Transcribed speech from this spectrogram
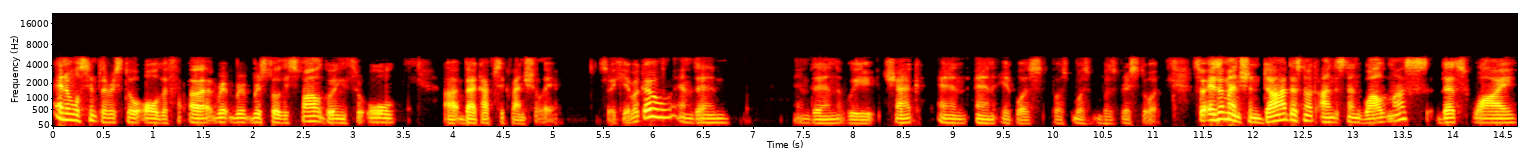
and it will simply restore all the uh, re restore this file going through all uh, backups sequentially. So here we go, and then and then we check, and and it was was was, was restored. So as I mentioned, DAR does not understand wild masks. That's why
